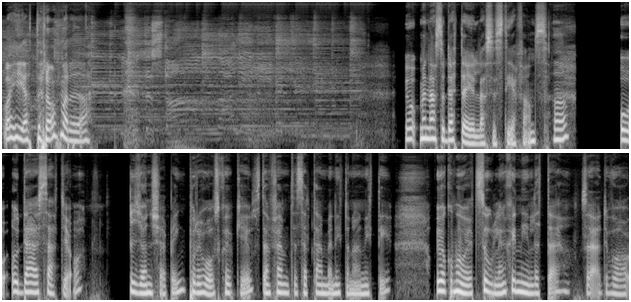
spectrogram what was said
Vad heter de Maria? Jo, men alltså detta är Lasse Stefans. Ja. Och, och där satt jag i Jönköping på Ryhovs sjukhus den 5 september 1990. Och jag kommer ihåg att solen sken in lite. Sådär. Det var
